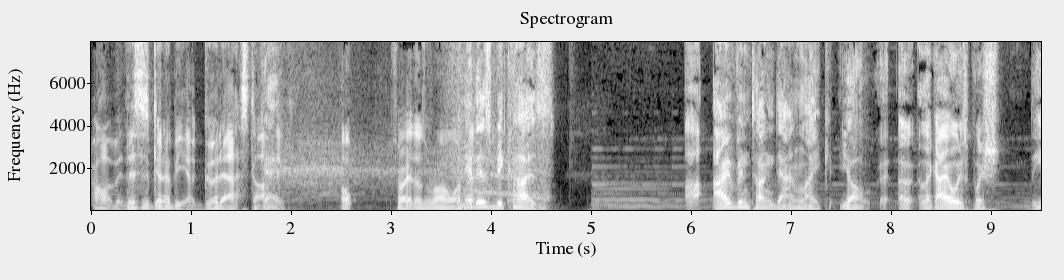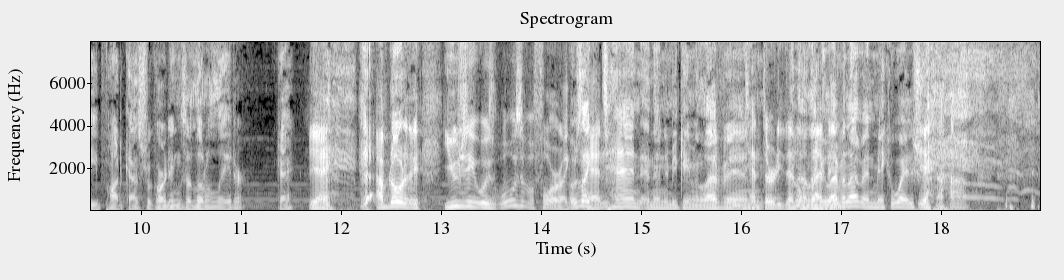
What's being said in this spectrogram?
oh, but this is gonna be a good ass topic. Okay. Oh, sorry, that was the wrong one. It is because uh, I've been tongue down. Like, yo, uh, like I always push the podcast recordings a little later. Okay, Yeah, I've noticed. Usually, it was what was it before? Like it was 10? like ten, and then it became eleven. 10:30, then and 11. Like 11, 11, Make a wish.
